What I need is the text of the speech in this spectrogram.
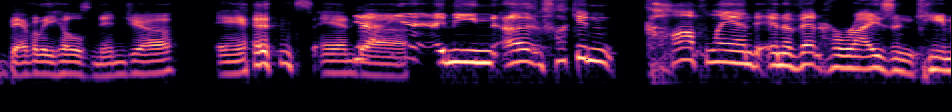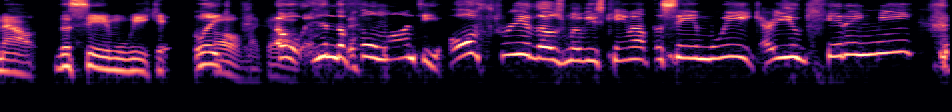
Beverly Hills Ninja and and yeah, uh yeah, I mean, uh, fucking Copland and Event Horizon came out the same week. Like, oh my god. oh, and the Full Monty. All three of those movies came out the same week. Are you kidding me?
